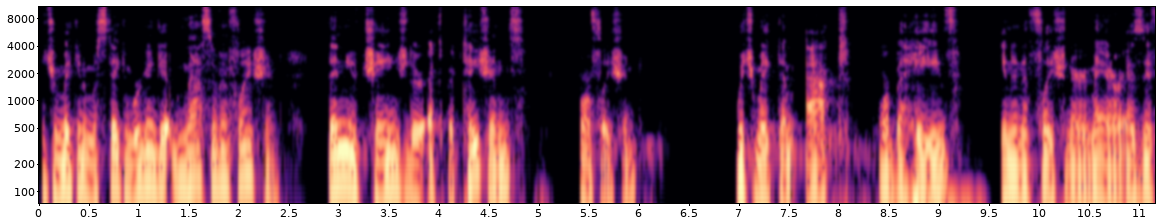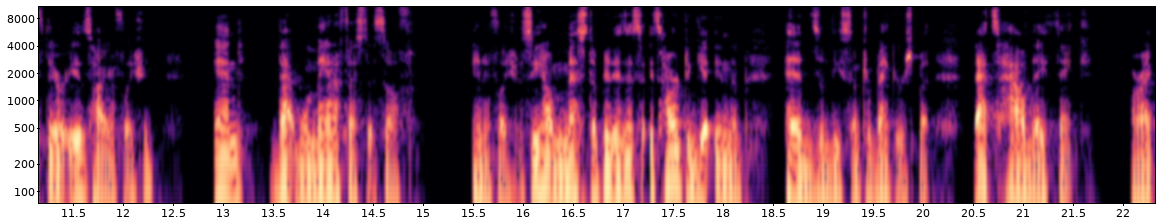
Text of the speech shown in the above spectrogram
that you're making a mistake and we're going to get massive inflation. Then you change their expectations for inflation, which make them act or behave in an inflationary manner as if there is high inflation. And that will manifest itself in inflation. See how messed up it is? It's, it's hard to get in the heads of these central bankers, but that's how they think. All right.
